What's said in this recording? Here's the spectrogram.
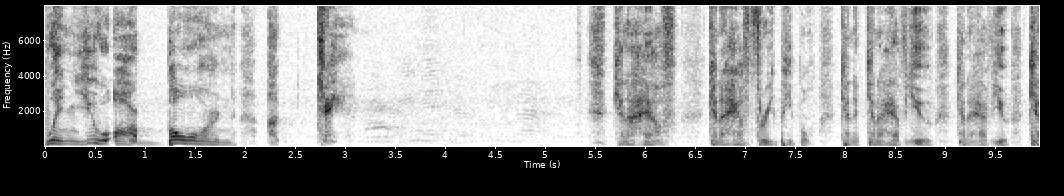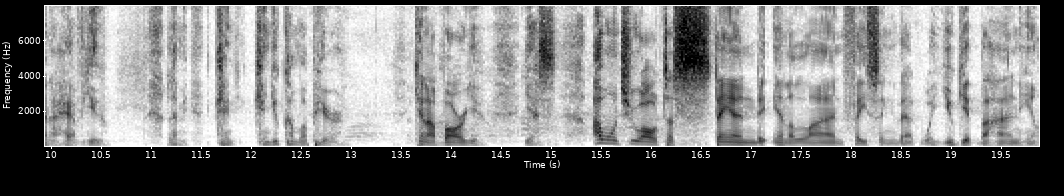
when you are born again. Can I have can I have three people? Can I, can I have you? Can I have you? Can I have you? Let me, can, can you come up here? Can I borrow you? Yes. I want you all to stand in a line facing that way. You get behind him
